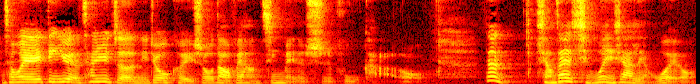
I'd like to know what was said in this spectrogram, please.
你成为订阅参与者，你就可以收到非常精美的食谱卡哦。那想再请问一下两位哦，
